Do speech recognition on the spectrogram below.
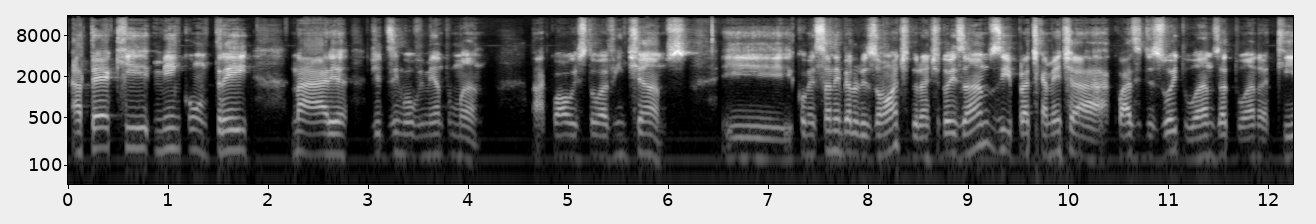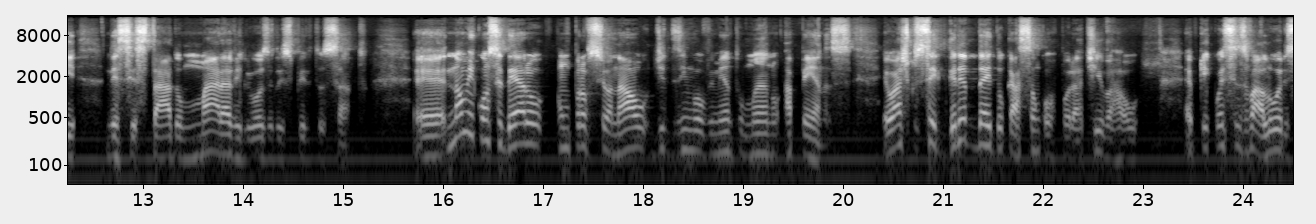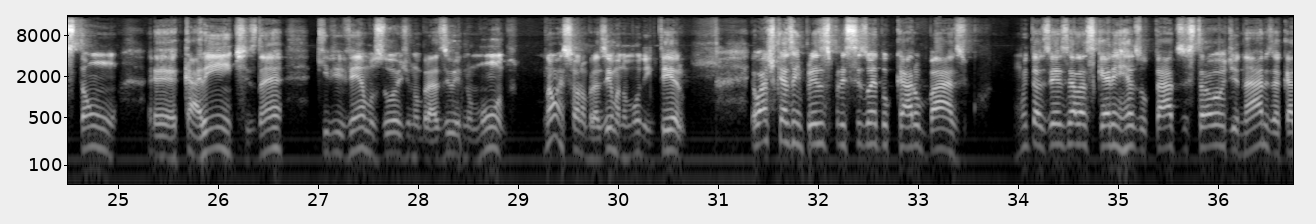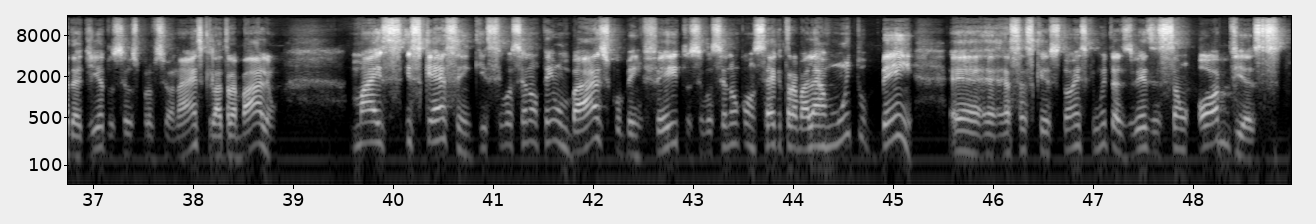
até que me encontrei na área de desenvolvimento humano, a qual estou há 20 anos e começando em Belo Horizonte durante dois anos e praticamente há quase 18 anos atuando aqui nesse estado maravilhoso do Espírito Santo. É, não me considero um profissional de desenvolvimento humano apenas. Eu acho que o segredo da educação corporativa, Raul, é porque com esses valores tão é, carentes, né, que vivemos hoje no Brasil e no mundo, não é só no Brasil, mas no mundo inteiro, eu acho que as empresas precisam educar o básico Muitas vezes elas querem resultados extraordinários a cada dia dos seus profissionais que lá trabalham, mas esquecem que se você não tem um básico bem feito, se você não consegue trabalhar muito bem é, essas questões que muitas vezes são óbvias,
